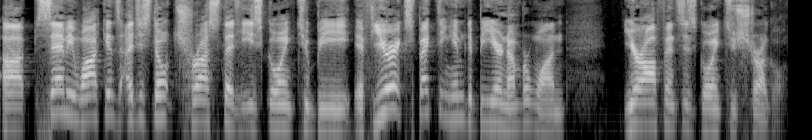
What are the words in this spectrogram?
Uh, Sammy Watkins, I just don't trust that he's going to be. If you're expecting him to be your number one, your offense is going to struggle.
